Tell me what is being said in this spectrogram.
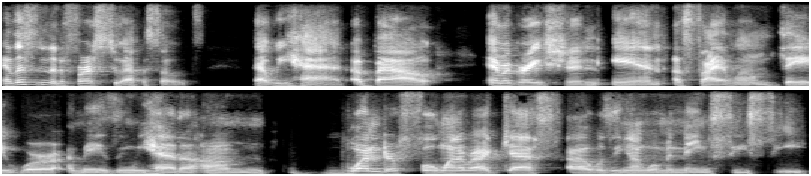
and listen to the first two episodes that we had about immigration and asylum. They were amazing. We had a um, wonderful, one of our guests uh, was a young woman named Cece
